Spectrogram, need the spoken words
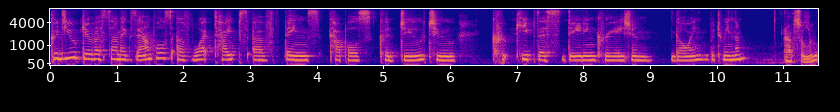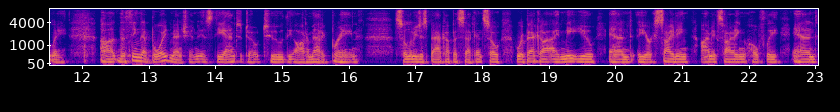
could you give us some examples of what types of things couples could do to cr- keep this dating creation going between them? Absolutely. Uh, the thing that Boyd mentioned is the antidote to the automatic brain. So let me just back up a second. So, Rebekah, I meet you, and you're exciting. I'm exciting, hopefully, and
